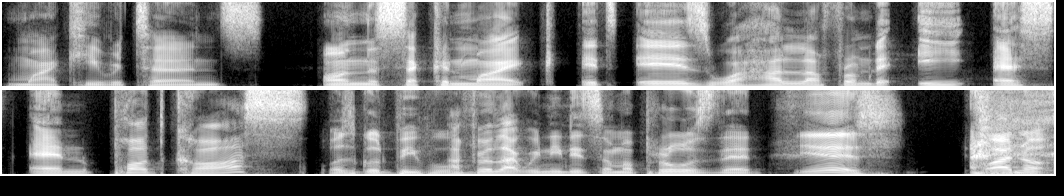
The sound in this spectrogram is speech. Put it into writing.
Mikey returns. On the second mic, it is Wahala from the ESN podcast. What's good, people? I feel like we needed some applause then. yes. Why not?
